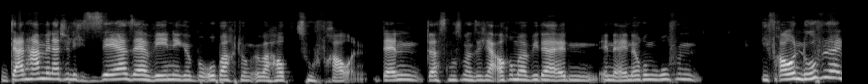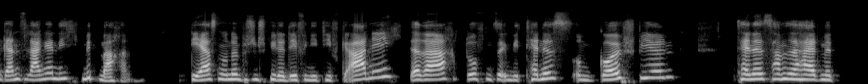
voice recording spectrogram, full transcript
dann haben wir natürlich sehr, sehr wenige Beobachtungen überhaupt zu Frauen. Denn das muss man sich ja auch immer wieder in, in Erinnerung rufen. Die Frauen durften halt ganz lange nicht mitmachen. Die ersten Olympischen Spiele definitiv gar nicht. Danach durften sie irgendwie Tennis und Golf spielen. Tennis haben sie halt mit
